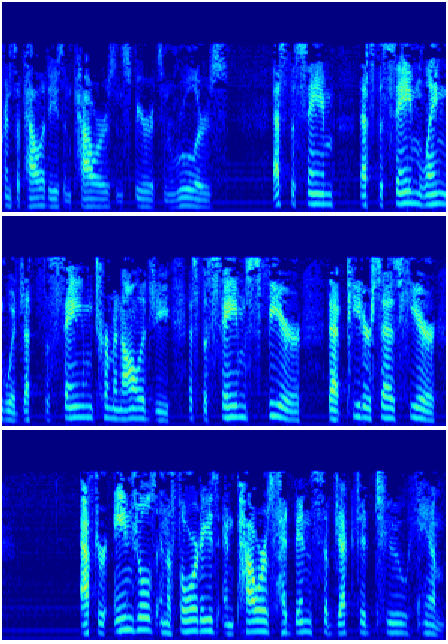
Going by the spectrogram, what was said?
Principalities and powers and spirits and rulers. That's the same that's the same language, that's the same terminology, that's the same sphere that Peter says here after angels and authorities and powers had been subjected to him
